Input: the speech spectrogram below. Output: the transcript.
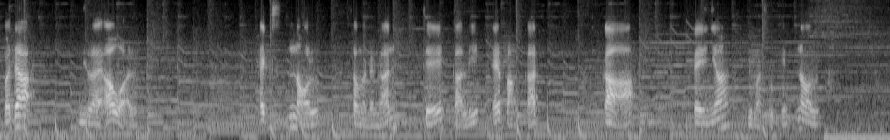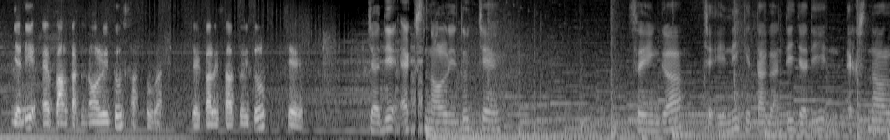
pada nilai awal x0 sama dengan c kali e pangkat k t nya dimasukin 0 jadi e pangkat 0 itu satu kan? C kali satu itu c. Jadi x0 itu c. Sehingga c ini kita ganti jadi x0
